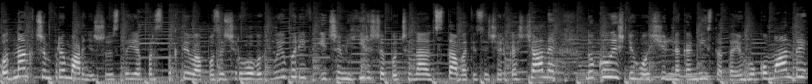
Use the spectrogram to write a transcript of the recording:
Однак, чим примарнішою стає перспектива позачергових виборів і чим гірше починають ставитися черкащани до колишнього очільника міста та його команди,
